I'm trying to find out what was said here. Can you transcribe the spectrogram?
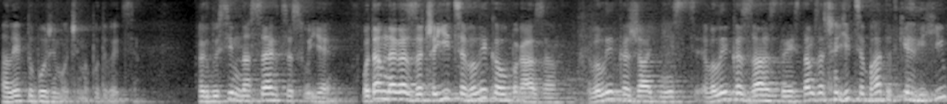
Але як то Божими очима подивитися? Передусім на серце своє. Бо там нараз зачаїться велика образа, велика жадність, велика заздрість, там зачаїться багато таких гріхів,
